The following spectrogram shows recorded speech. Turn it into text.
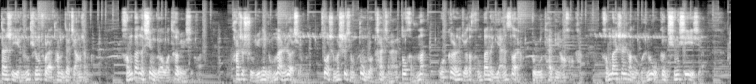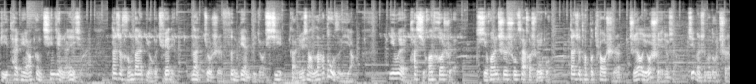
但是也能听出来他们在讲什么。横斑的性格我特别喜欢。它是属于那种慢热型的，做什么事情动作看起来都很慢。我个人觉得横斑的颜色呀不如太平洋好看，横斑身上的纹路更清晰一些，比太平洋更亲近人一些。但是横斑有个缺点，那就是粪便比较稀，感觉像拉肚子一样。因为它喜欢喝水，喜欢吃蔬菜和水果，但是它不挑食，只要有水就行，基本什么都吃，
